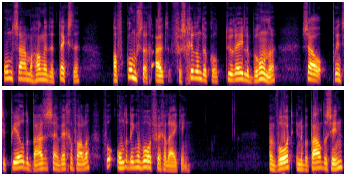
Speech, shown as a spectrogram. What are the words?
onsamenhangende teksten, afkomstig uit verschillende culturele bronnen, zou principieel de basis zijn weggevallen voor onderlinge woordvergelijking. Een woord in een bepaalde zin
